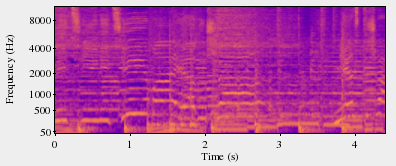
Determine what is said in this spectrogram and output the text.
Лети, лети, моя душа, не спеша,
